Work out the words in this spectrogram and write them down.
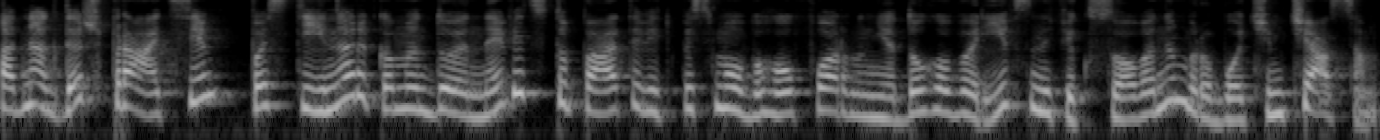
Однак Держпраці постійно рекомендує не відступати від письмового оформлення договорів з нефіксованим робочим часом.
